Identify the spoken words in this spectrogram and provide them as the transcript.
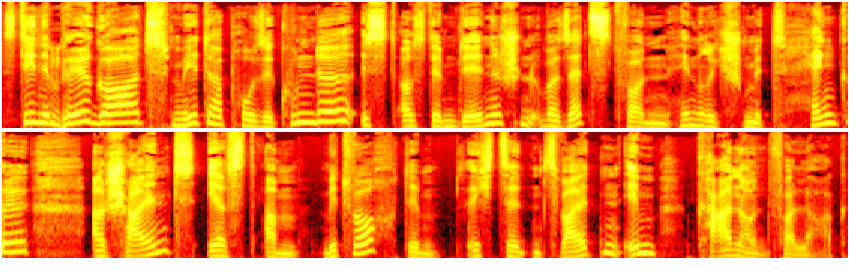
Stine Pilgord, Meter pro Sekunde, ist aus dem Dänischen übersetzt von Hinrich Schmidt-Henkel, erscheint erst am Mittwoch, dem 16.02. im Kanon Verlag.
